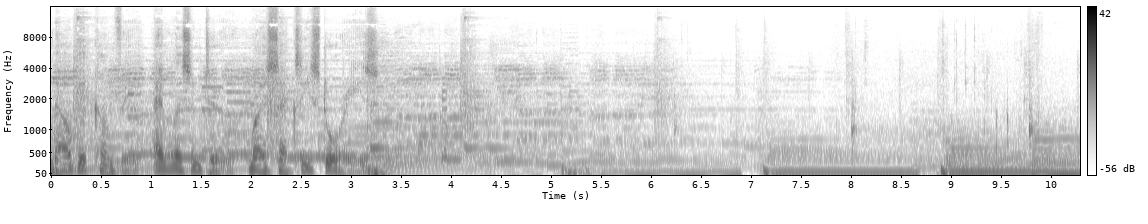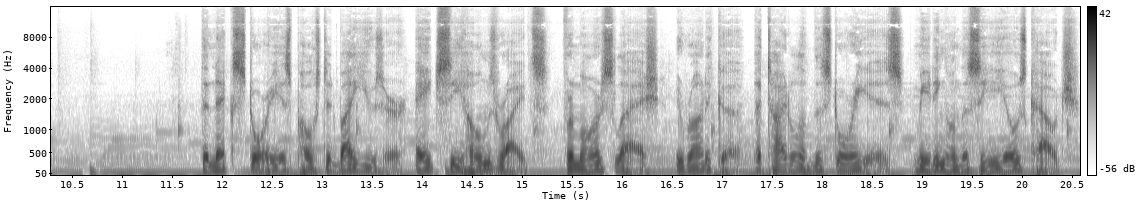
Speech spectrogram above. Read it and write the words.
Now get comfy and listen to my sexy stories. The next story is posted by user HC Holmes writes from r slash erotica. The title of the story is Meeting on the CEO's Couch.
